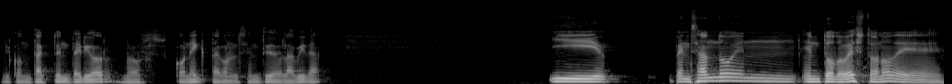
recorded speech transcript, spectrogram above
El contacto interior nos conecta con el sentido de la vida. Y pensando en, todo esto, ¿no? De,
